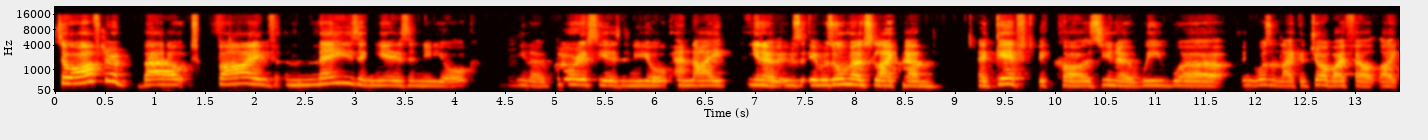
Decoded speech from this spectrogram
so after about five amazing years in New York, you know, glorious years in New York, and I, you know, it was it was almost like um, a gift because you know we were. It wasn't like a job. I felt like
